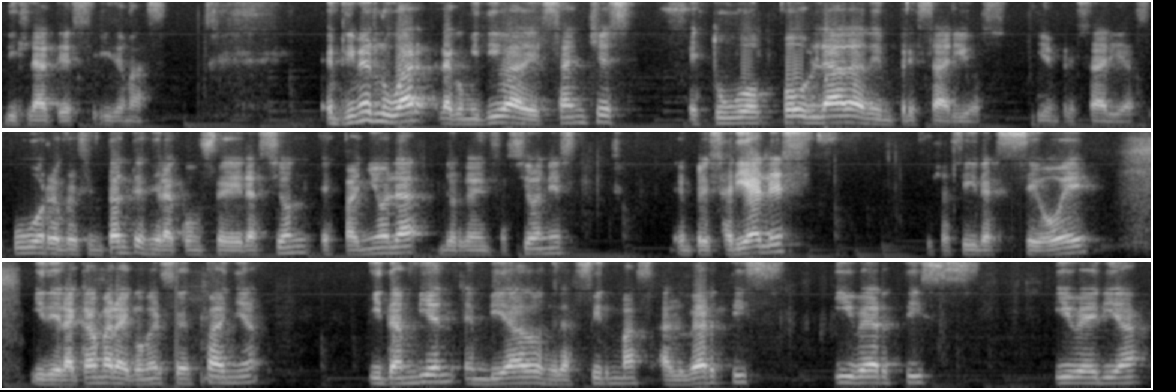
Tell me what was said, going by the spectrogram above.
dislates y demás. En primer lugar, la comitiva de Sánchez estuvo poblada de empresarios y empresarias. Hubo representantes de la Confederación Española de Organizaciones Empresariales, cuya sigla es COE, y de la Cámara de Comercio de España, y también enviados de las firmas Albertis, Ibertis, Iberia,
